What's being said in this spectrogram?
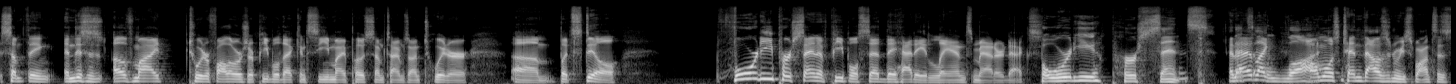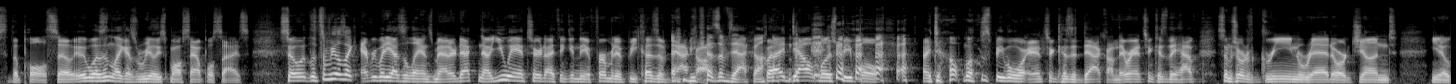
something, and this is of my Twitter followers or people that can see my posts sometimes on Twitter, um, but still, 40% of people said they had a Lands Matter decks. Forty percent. And I had like a lot. almost 10,000 responses to the poll. So it wasn't like a really small sample size. So it feels like everybody has a Lands Matter deck. Now you answered, I think, in the affirmative because of Dakkon. Because of Dakkon. But I doubt most people, I doubt most people were answering because of Dakkon. They were answering because they have some sort of green, red, or Jund, you know,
